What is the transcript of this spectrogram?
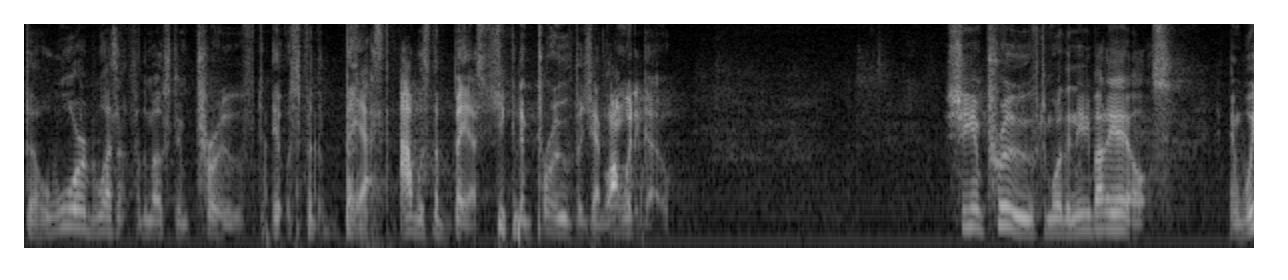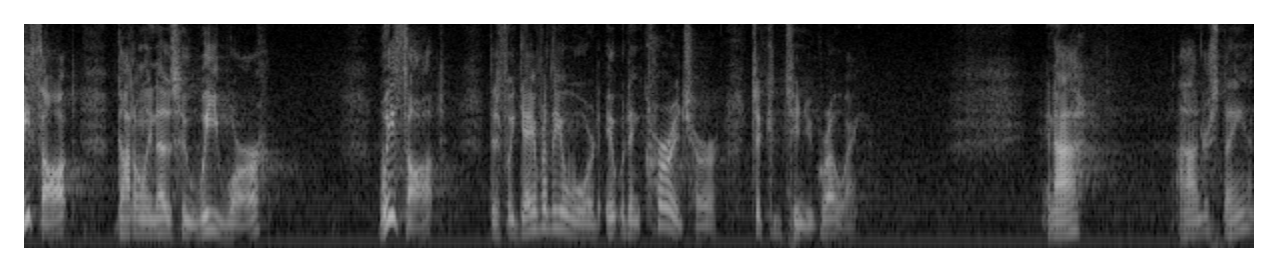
the award wasn't for the most improved, it was for the best. I was the best. She could improve, but she had a long way to go. She improved more than anybody else. And we thought, God only knows who we were. We thought that if we gave her the award, it would encourage her to continue growing. And I, I understand.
